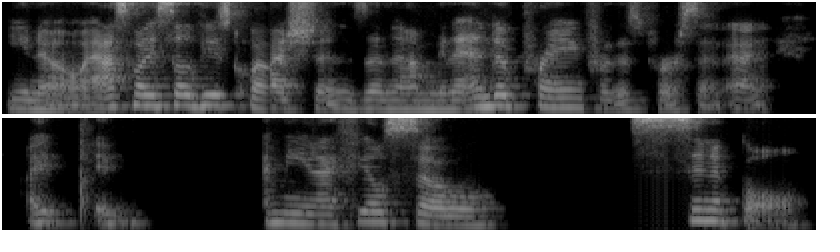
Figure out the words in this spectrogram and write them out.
you know, ask myself these questions and I'm going to end up praying for this person. I, I, it, I mean, I feel so cynical,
